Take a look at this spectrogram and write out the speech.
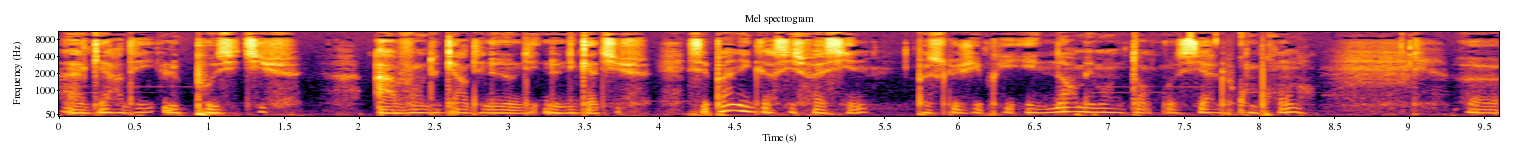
à garder le positif avant de garder le, négatif. C'est pas un exercice facile parce que j'ai pris énormément de temps aussi à le comprendre. Euh,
